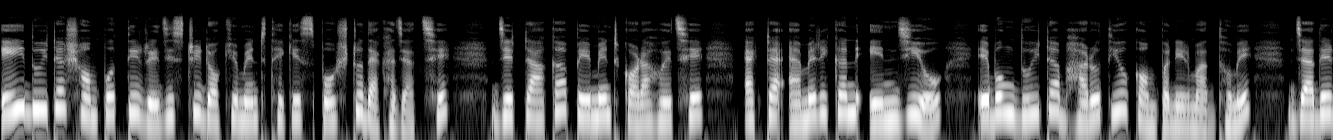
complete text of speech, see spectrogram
এই দুইটা সম্পত্তির রেজিস্ট্রি ডকুমেন্ট থেকে স্পষ্ট দেখা যাচ্ছে যে টাকা পেমেন্ট করা হয়েছে একটা আমেরিকান এনজিও এবং দুইটা ভারতীয় কোম্পানির মাধ্যমে, যাদের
